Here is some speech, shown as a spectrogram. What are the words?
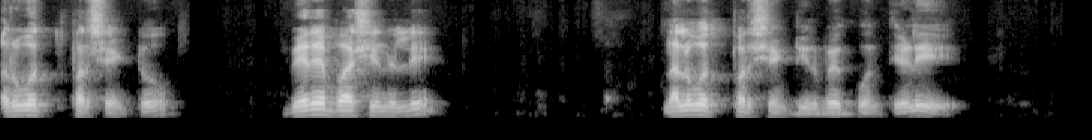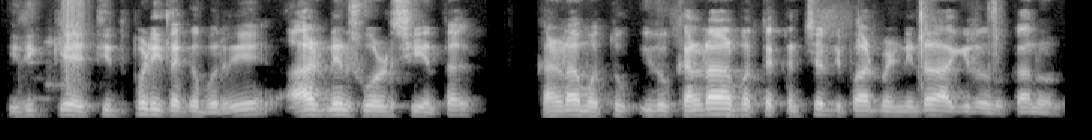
ಅರವತ್ತು ಪರ್ಸೆಂಟು, ಬೇರೆ ಭಾಷೆಯಲ್ಲಿ ನಲವತ್ತು ಪರ್ಸೆಂಟ್ ಇರಬೇಕು ಅಂತೇಳಿ ಇದಕ್ಕೆ ತಿದ್ದುಪಡಿ ತಗೊಬರ್ರಿ ಆರ್ಡಿನೆನ್ಸ್ ಹೊರಡಿಸಿ ಅಂತ ಕನ್ನಡ ಮತ್ತು ಇದು ಕನ್ನಡ ಮತ್ತು ಕಲ್ಚರ್ ಡಿಪಾರ್ಟ್ಮೆಂಟ್ನಿಂದ ಆಗಿರೋದು ಕಾನೂನು.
